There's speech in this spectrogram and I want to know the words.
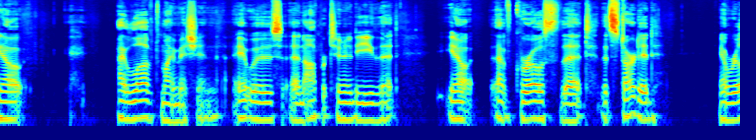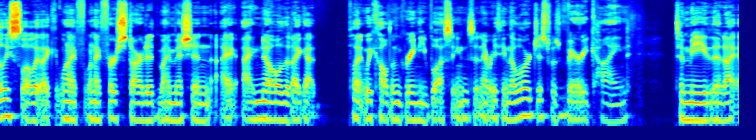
you know, I loved my mission. It was an opportunity that, you know, of growth that that started, you know, really slowly. Like when I when I first started my mission, I I know that I got plenty. We called them greeny blessings and everything. The Lord just was very kind to me that I,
